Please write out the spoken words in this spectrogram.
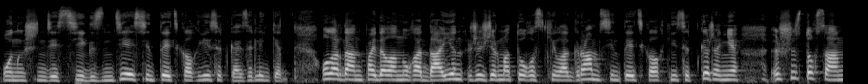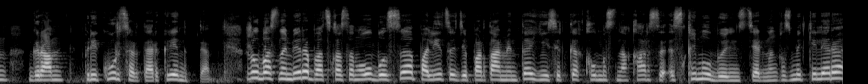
Оның ішінде 8-інде синтетикалық есірткі әзірленген. Олар олардан пайдалануға дайын 129 килограмм синтетикалық кесірткі және 390 грамм прекурсор тәркіленіпті. Жыл басынан бері Батыс облысы полиция департаменті есірткі қылмысына қарсы іс-қимыл бөліністерінің қызметкерлері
